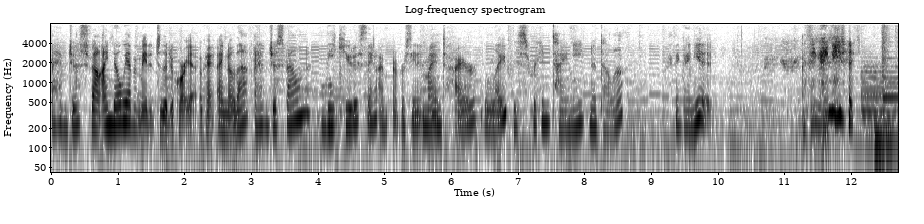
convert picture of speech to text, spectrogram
I have just found, I know we haven't made it to the decor yet, okay? I know that. I have just found the cutest thing I've ever seen in my entire life. This freaking tiny Nutella. I think I need it. I think I need it.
